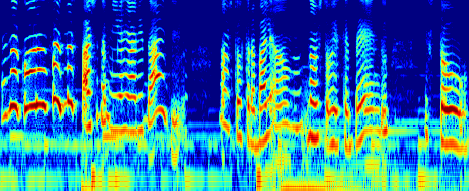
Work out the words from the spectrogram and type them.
Mas agora não faz mais parte da minha realidade. Não estou trabalhando, não estou recebendo, estou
